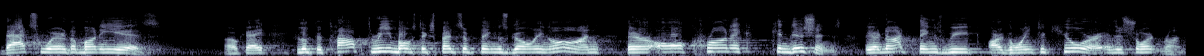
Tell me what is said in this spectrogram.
That's where the money is. Okay? If you look at the top three most expensive things going on, they're all chronic conditions. They are not things we are going to cure in the short run.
